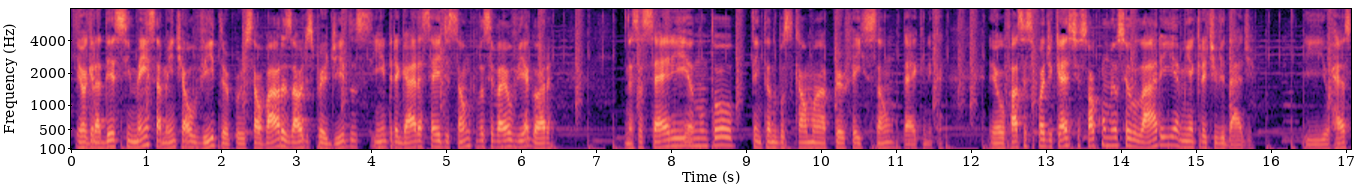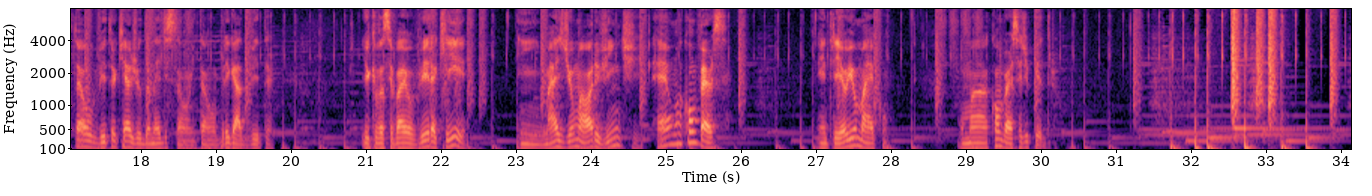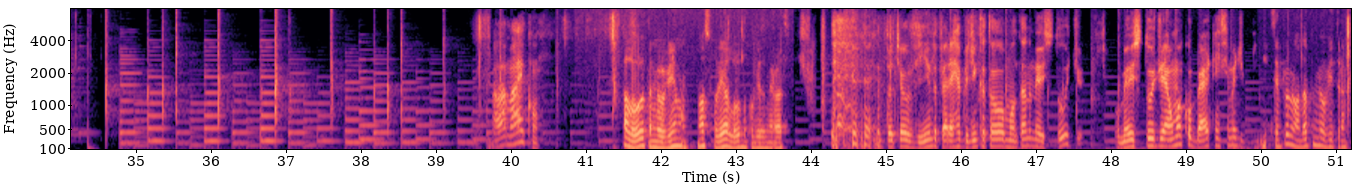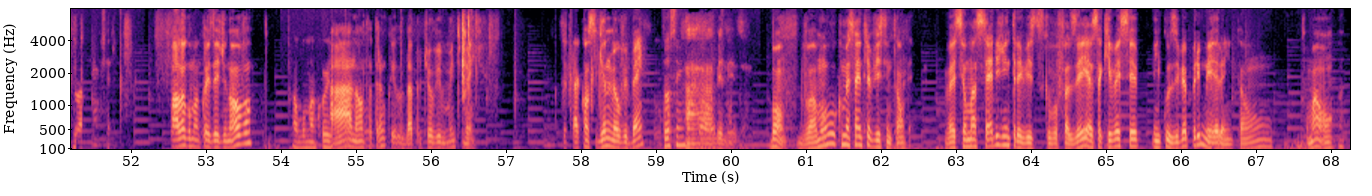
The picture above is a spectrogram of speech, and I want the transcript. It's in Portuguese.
Eu agradeço imensamente ao Vitor por salvar os áudios perdidos e entregar essa edição que você vai ouvir agora. Nessa série eu não estou tentando buscar uma perfeição técnica. Eu faço esse podcast só com o meu celular e a minha criatividade. E o resto é o Vitor que ajuda na edição. Então, obrigado, Vitor. E o que você vai ouvir aqui, em mais de uma hora e vinte, é uma conversa entre eu e o Maicon. Uma conversa de Pedro. Fala, Maicon. Alô, tá me ouvindo? Nossa, falei alô no começo do negócio. tô te ouvindo. Pera aí rapidinho que eu tô montando meu estúdio. O meu estúdio é uma coberta em cima de. Sem problema, dá pra me ouvir tranquilamente. Fala alguma coisa aí de novo? Alguma coisa? Ah, não, tá tranquilo, dá pra te ouvir muito bem. Você tá conseguindo me ouvir bem? Tô sim. Ah, beleza. Bom, vamos começar a entrevista então. Vai ser uma série de entrevistas que eu vou fazer e essa aqui vai ser, inclusive, a primeira, então é uma honra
